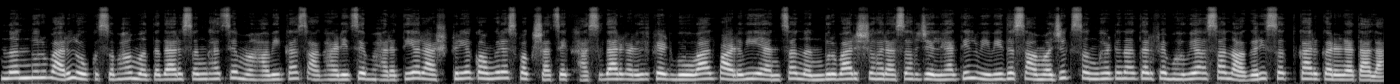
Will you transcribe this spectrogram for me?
नंदुरबार लोकसभा मतदारसंघाचे महाविकास आघाडीचे भारतीय राष्ट्रीय काँग्रेस पक्षाचे खासदार ॲडव्होकेट गोवाल पाडवी यांचा नंदुरबार शहरासह जिल्ह्यातील विविध सामाजिक संघटनातर्फे भव्य असा नागरी सत्कार करण्यात आला.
